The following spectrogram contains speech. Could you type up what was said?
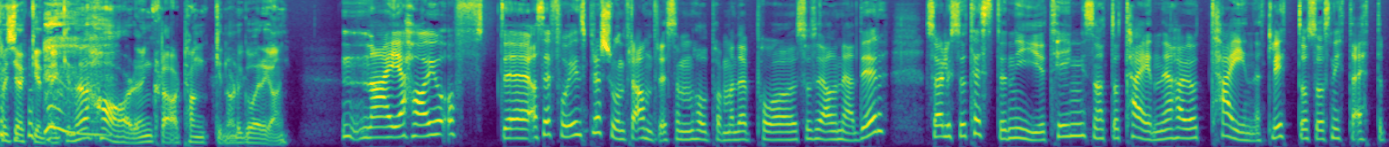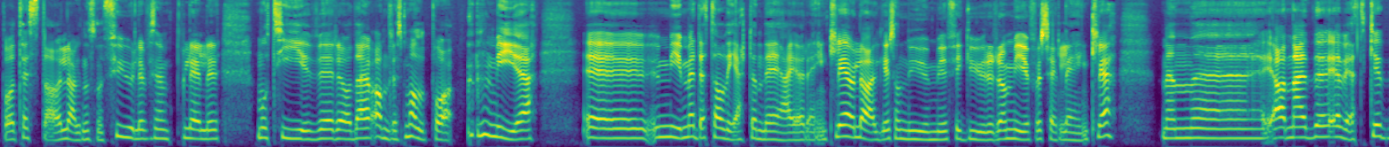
på kjøkkenbenken, eller har du en klar tanke når du går i gang? Nei, jeg har jo ofte Altså, jeg får jo inspirasjon fra andre som holder på med det på sosiale medier. Så jeg har lyst til å teste nye ting. sånn at å tegne Jeg har jo tegnet litt, og så snitta etterpå. Testa å lage noen sånne fugler, eksempel, eller motiver. Og det er jo andre som holder på mye, eh, mye mer detaljert enn det jeg gjør, egentlig. Og lager sånn mumiefigurer og mye forskjellig, egentlig. Men eh, ja, nei, det, jeg vet ikke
